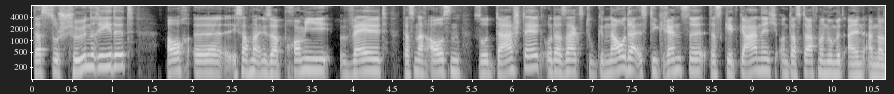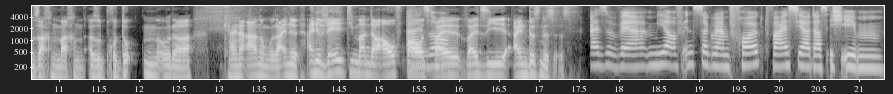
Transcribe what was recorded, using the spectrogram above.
das so schön redet, auch, äh, ich sag mal, in dieser Promi-Welt das nach außen so darstellt? Oder sagst du, genau da ist die Grenze, das geht gar nicht und das darf man nur mit allen anderen Sachen machen? Also Produkten oder keine Ahnung, oder eine, eine Welt, die man da aufbaut, Also- weil, weil sie ein Business ist. Also wer mir auf Instagram folgt, weiß ja, dass ich eben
